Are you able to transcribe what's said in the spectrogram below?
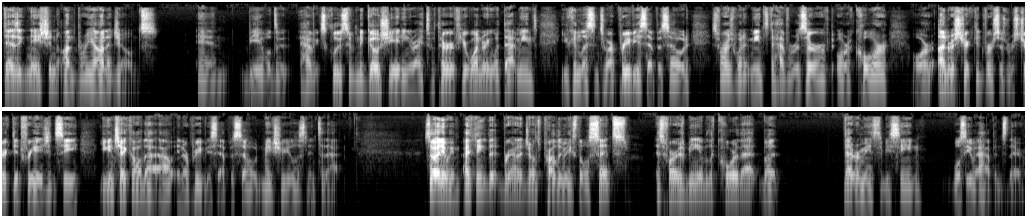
designation on Brionna Jones and be able to have exclusive negotiating rights with her. If you're wondering what that means, you can listen to our previous episode as far as what it means to have a reserved or a core or unrestricted versus restricted free agency. You can check all that out in our previous episode. Make sure you're listening to that. So, anyway, I think that Brionna Jones probably makes the most sense as far as being able to core that, but that remains to be seen. We'll see what happens there.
